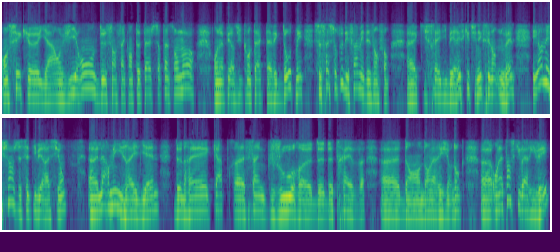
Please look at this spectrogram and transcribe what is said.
On sait qu'il y a environ 250 otages. Certains sont morts. On a perdu contact avec d'autres, mais ce serait surtout des femmes et des enfants euh, qui seraient libérés, ce qui est une excellente nouvelle. Et en échange de cette libération, euh, l'armée israélienne donnerait 4 cinq jours euh, de, trêve euh, dans, dans la région. Donc, euh, on attend ce qui va arriver,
